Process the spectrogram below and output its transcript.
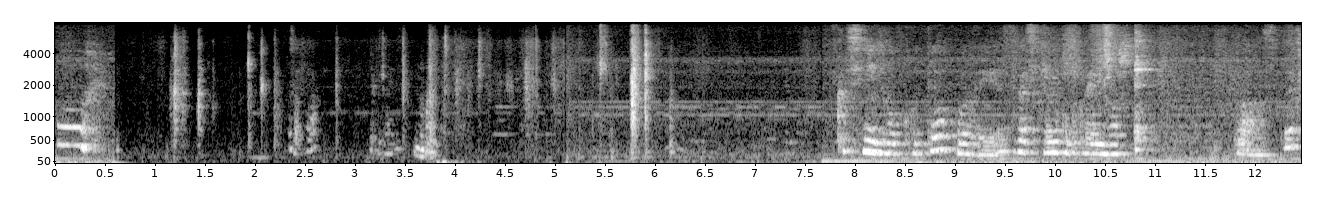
Ой. Тисніть руку до гори. Зараз хвилинку вкриємо наш пластир.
